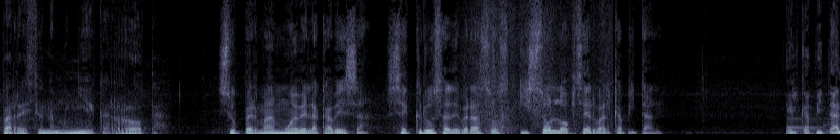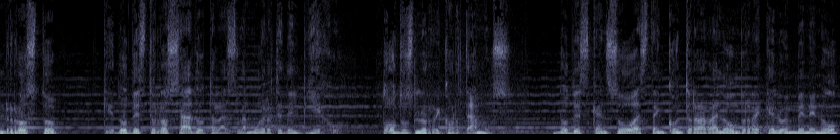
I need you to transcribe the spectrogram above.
Parece una muñeca rota. Superman mueve la cabeza, se cruza de brazos y solo observa al capitán. El capitán Rostov quedó destrozado tras la muerte del viejo. Todos lo recordamos. No descansó hasta encontrar al hombre que lo envenenó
